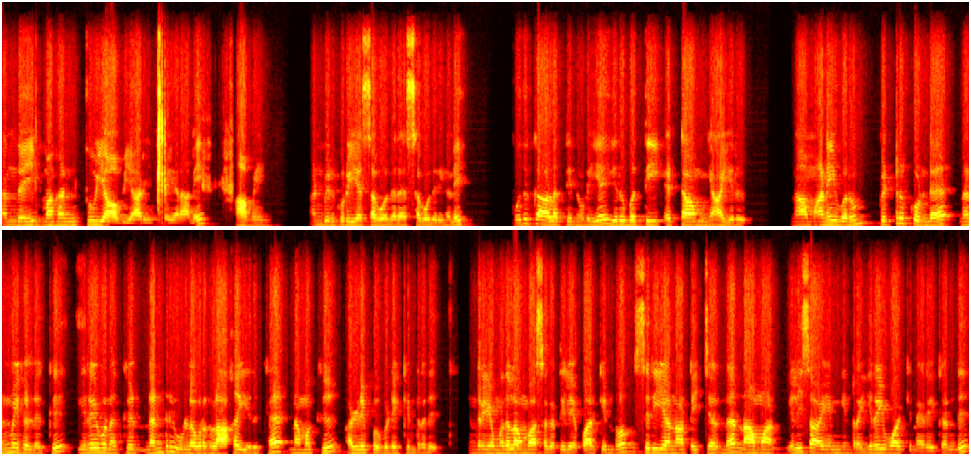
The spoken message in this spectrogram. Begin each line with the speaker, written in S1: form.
S1: தந்தை மகன் தூயாவியாரின் பெயராலே ஆமேன் அன்பிற்குரிய சகோதர சகோதரிகளே பொது காலத்தினுடைய இருபத்தி எட்டாம் ஞாயிறு நாம் அனைவரும் பெற்றுக்கொண்ட நன்மைகளுக்கு இறைவனுக்கு நன்றி உள்ளவர்களாக இருக்க நமக்கு அழைப்பு விடுக்கின்றது இன்றைய முதலாம் வாசகத்திலே பார்க்கின்றோம் சிரியா நாட்டைச் சேர்ந்த நாமான் எலிசா என்கின்ற இறைவாக்கினரை கண்டு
